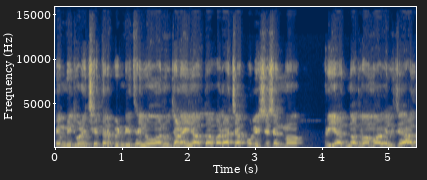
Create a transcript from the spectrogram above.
તેમની જોડે છેતરપિંડી થઈ હોવાનું જણાઈ આવતા વરાછા પોલીસ સ્ટેશનમાં ફરિયાદ નોંધવામાં આવેલી છે. હાલ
